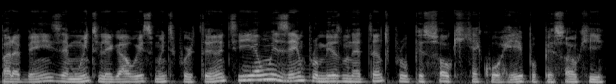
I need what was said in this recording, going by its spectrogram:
Parabéns, é muito legal isso, muito importante e é um uhum. exemplo mesmo, né? Tanto para o pessoal que quer correr, para o pessoal que,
